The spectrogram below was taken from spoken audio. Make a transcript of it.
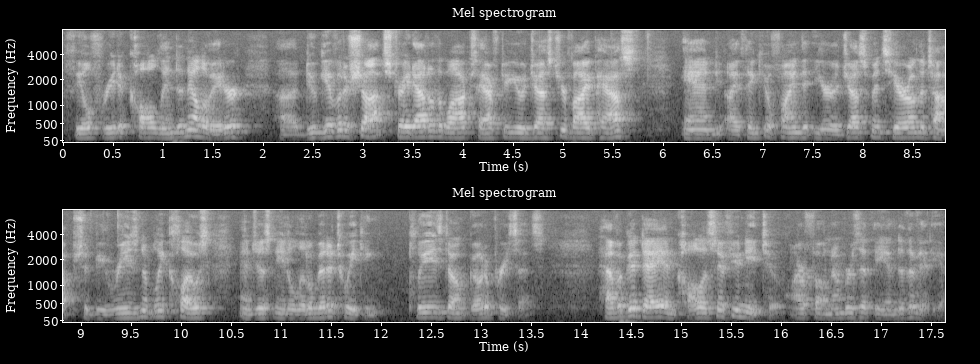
feel free to call Linden Elevator. Uh, do give it a shot straight out of the box after you adjust your bypass. And I think you'll find that your adjustments here on the top should be reasonably close and just need a little bit of tweaking. Please don't go to presets. Have a good day and call us if you need to. Our phone number's at the end of the video.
